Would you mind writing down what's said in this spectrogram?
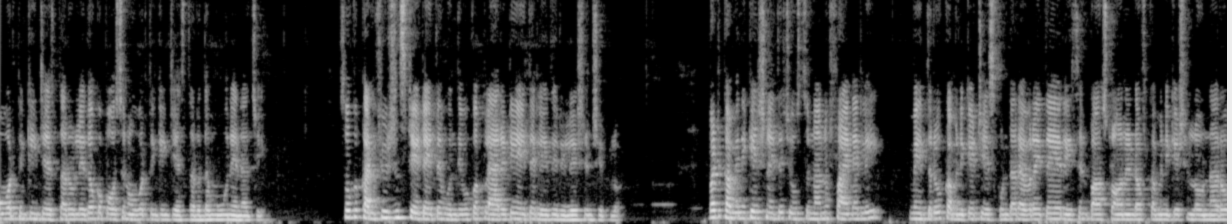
ఓవర్ థింకింగ్ చేస్తారు. లేదా ఒక పర్సన్ ఓవర్ థింకింగ్ చేస్తారు. ద మూన్ ఎనర్జీ సో ఒక కన్ఫ్యూజన్ స్టేట్ అయితే ఉంది. ఒక క్లారిటీ అయితే లేదు రిలేషన్షిప్లో బట్ కమ్యూనికేషన్ అయితే చూస్తున్నాను. ఫైనల్లీ మీ ఇద్దరు కమ్యూనికేట్ చేసుకుంటారు. ఎవరైతే recent past on and off కమ్యూనికేషన్లో ఉన్నారో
